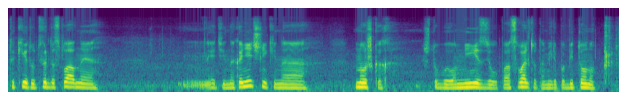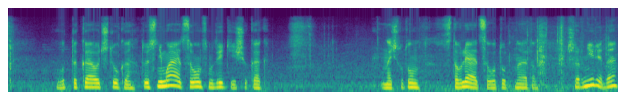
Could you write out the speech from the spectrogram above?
Такие тут твердосплавные эти наконечники на ножках, чтобы он не ездил по асфальту там или по бетону. Вот такая вот штука. То есть снимается он, смотрите, еще как. Значит, вот он вставляется вот тут на этом шарнире, да.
